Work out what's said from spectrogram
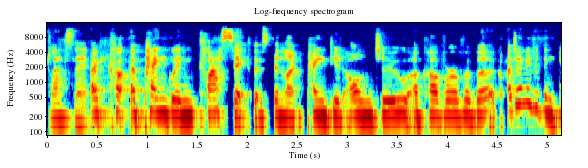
classic, a, a, penguin classic that's been like painted onto a cover of a book. I don't even think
